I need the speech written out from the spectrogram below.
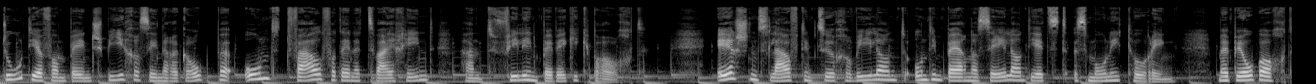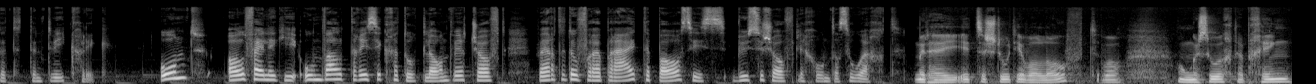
Studien von Ben Speicher seiner Gruppe und die Fälle von diesen zwei Kindern haben viel in Bewegung gebracht. Erstens läuft im Zürcher Wieland und im Berner Seeland jetzt ein Monitoring. Man beobachtet die Entwicklung. Und allfällige Umweltrisiken durch die Landwirtschaft werden auf einer breiten Basis wissenschaftlich untersucht. Wir haben jetzt eine Studie, die läuft, die untersucht, ob Kinder,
